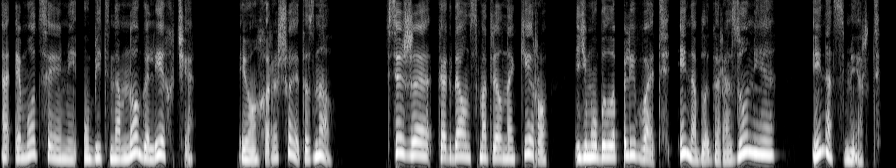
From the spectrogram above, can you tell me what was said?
а эмоциями убить намного легче, и он хорошо это знал. Все же, когда он смотрел на Киру, ему было плевать и на благоразумие, и на смерть,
